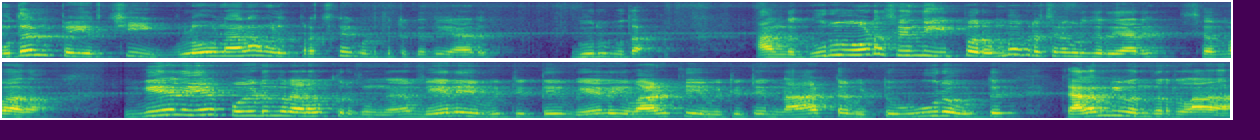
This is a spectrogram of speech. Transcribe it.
முதல் பயிற்சி இவ்வளோ நாளாக உங்களுக்கு பிரச்சனை கொடுத்துட்டு இருக்கிறது யார்? குரு தான் அந்த குருவோடு சேர்ந்து இப்போ ரொம்ப பிரச்சனை கொடுக்குறது யார்? செவ்வாய் தான் வேலையே போயிடுங்கிற அளவுக்கு இருக்குங்க. வேலையை விட்டுட்டு வேலையை வாழ்க்கையை விட்டுட்டு நாட்டை விட்டு ஊரை விட்டு கிளம்பி வந்துடலாம்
